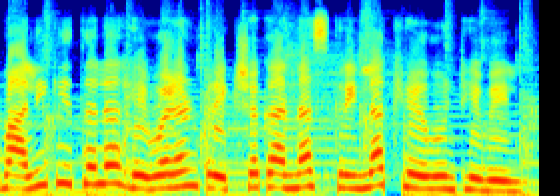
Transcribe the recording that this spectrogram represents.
मालिकेतलं हे वळण प्रेक्षकांना स्क्रीनला खेळवून ठेवेल.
